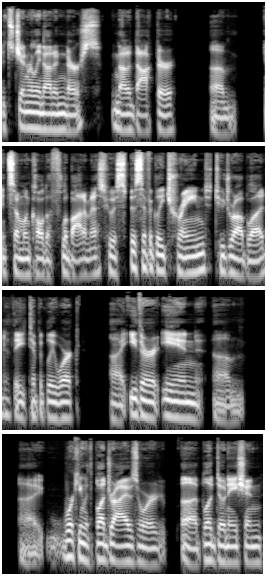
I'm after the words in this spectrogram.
It's generally not a nurse, not a doctor. Um, it's someone called a phlebotomist who is specifically trained to draw blood. They typically work uh, either in um, uh, working with blood drives or uh, blood donation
